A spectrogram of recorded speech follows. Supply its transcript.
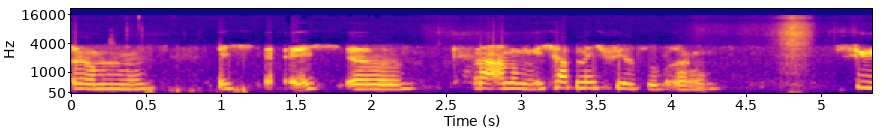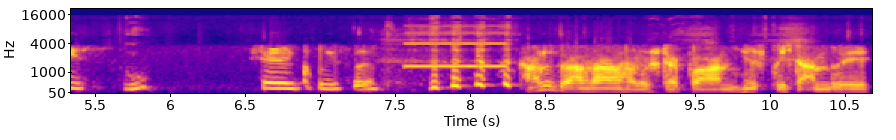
Ähm, ich, ich, äh, keine Ahnung, ich habe nicht viel zu sagen. Tschüss. Uh. Schöne Grüße. Hallo Sarah, hallo Stefan, hier spricht André.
